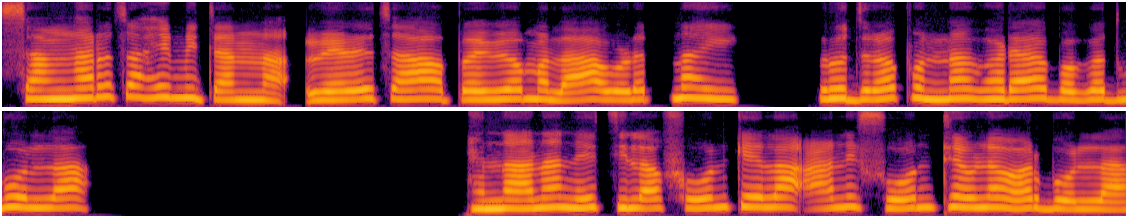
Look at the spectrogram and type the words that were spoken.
सांगणारच आहे मी त्यांना वेळेचा अपव्यय मला आवडत नाही. रुद्र पुन्हा घड्याळ बघत बोलला. नानाने तिला फोन केला आणि फोन ठेवल्यावर बोलला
